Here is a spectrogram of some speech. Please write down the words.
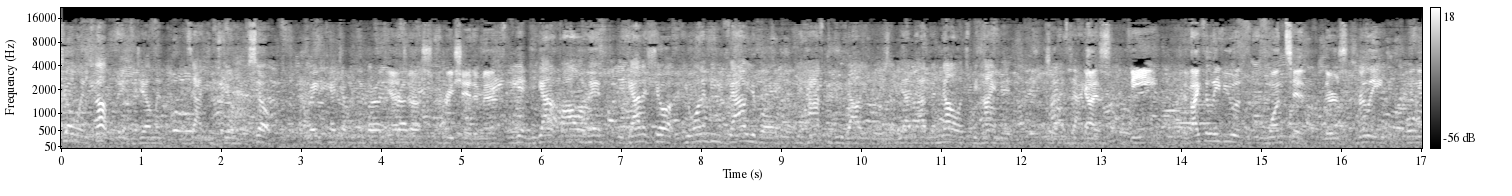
showing up, ladies and gentlemen. And Zach keeps doing it. So great to catch up with you, brother. Yeah, brother. Josh, appreciate it, man. Again, you gotta follow him. You gotta show up. If you want to be valuable, you have to be the knowledge behind it. So Guys, be if I could leave you with one tip, there's really only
